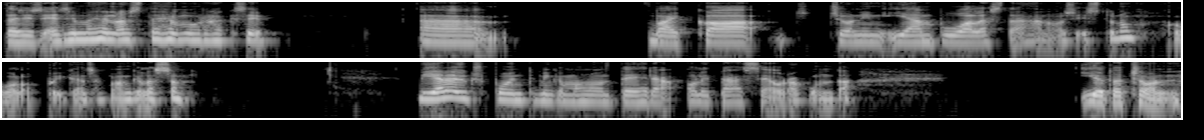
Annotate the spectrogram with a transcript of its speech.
tai siis ensimmäisen asteen murhaksi, ää, vaikka Johnin iän puolesta hän olisi istunut koko loppuikänsä vankilassa. Vielä yksi pointti, minkä mä haluan tehdä, oli tämä seurakunta, jota John,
